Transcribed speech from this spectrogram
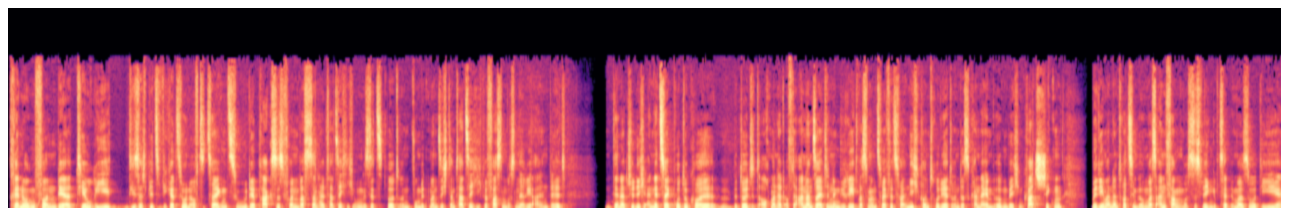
Trennung von der Theorie dieser Spezifikation aufzuzeigen zu der Praxis von, was dann halt tatsächlich umgesetzt wird und womit man sich dann tatsächlich befassen muss in der realen Welt. Denn natürlich ein Netzwerkprotokoll bedeutet auch, man hat auf der anderen Seite ein Gerät, was man im Zweifelsfall nicht kontrolliert und das kann einem irgendwelchen Quatsch schicken, mit dem man dann trotzdem irgendwas anfangen muss. Deswegen gibt es halt immer so die,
